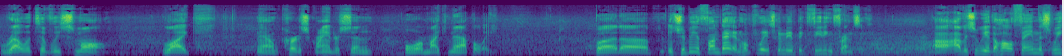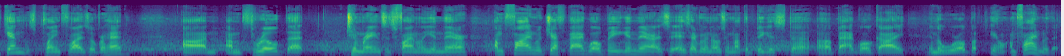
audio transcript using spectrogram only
relatively small, like you know Curtis Granderson or Mike Napoli. But uh, it should be a fun day, and hopefully it's going to be a big feeding frenzy. Uh, obviously, we had the Hall of Fame this weekend as the plane flies overhead. Uh, I'm, I'm thrilled that Tim Raines is finally in there. I'm fine with Jeff Bagwell being in there. As, as everyone knows, I'm not the biggest uh, uh, Bagwell guy in the world, but you know, I'm fine with it.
